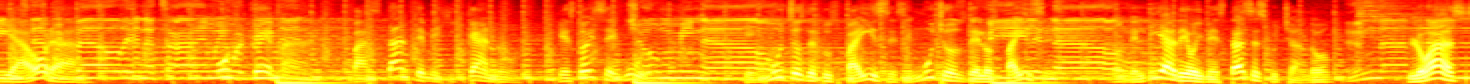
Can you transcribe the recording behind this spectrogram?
We were Un tema bastante mexicano que estoy seguro que en muchos de tus países, en muchos de los países donde el día de hoy me estás escuchando, lo has,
